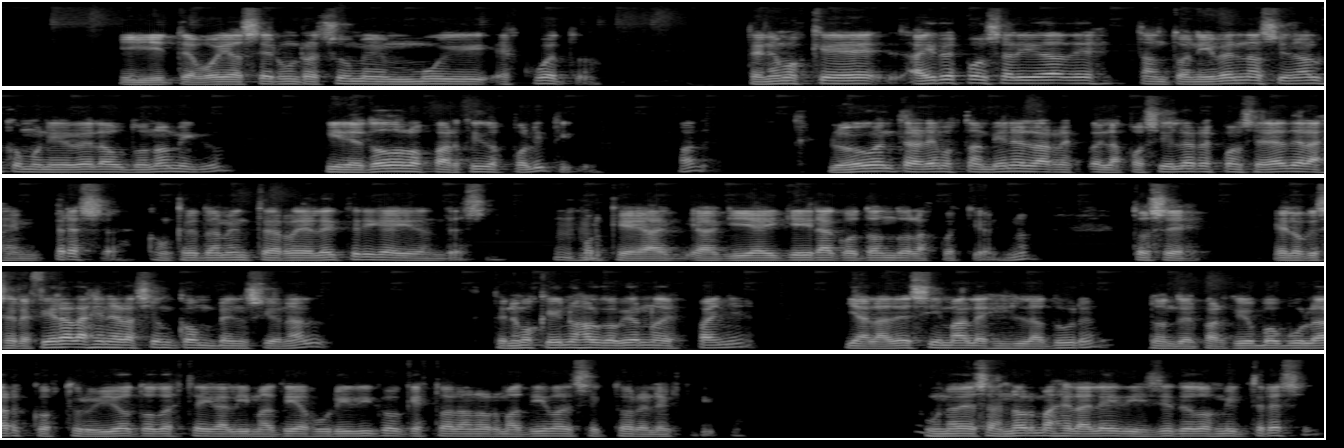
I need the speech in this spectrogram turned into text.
Y te voy a hacer un resumen muy escueto. Tenemos que, hay responsabilidades tanto a nivel nacional como a nivel autonómico y de todos los partidos políticos. ¿vale? Luego entraremos también en la, posible responsabilidad de las empresas, concretamente Red Eléctrica y Endesa, porque aquí hay que ir acotando las cuestiones. ¿no? Entonces, en lo que se refiere a la generación convencional, tenemos que irnos al gobierno de España y a la décima legislatura, donde el Partido Popular construyó todo este galimatía jurídico que es toda la normativa del sector eléctrico. Una de esas normas es la Ley 17-2013,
